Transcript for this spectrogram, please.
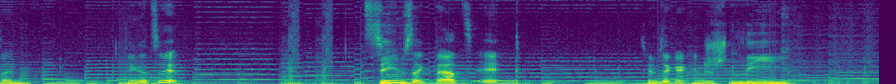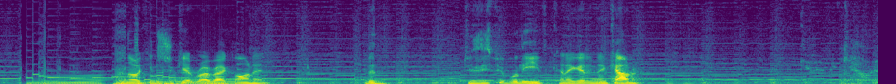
then. I think that's it. It seems like that's it. Seems like I can just leave. And I can just get right back on it. But Do these people leave? Can I get an encounter? Get an encounter.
